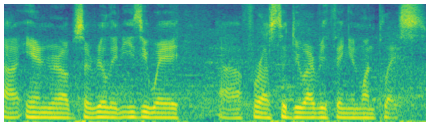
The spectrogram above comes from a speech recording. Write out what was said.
uh, in Europe. So really an easy way uh, for us to do everything in one place.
